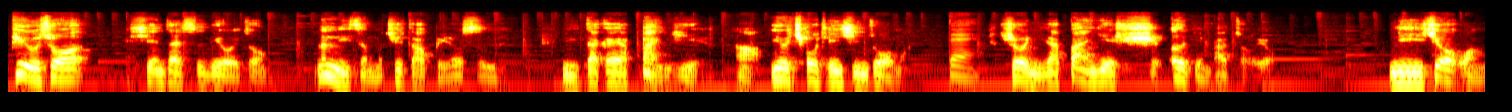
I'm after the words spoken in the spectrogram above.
譬如说现在是六月中，那你怎么去找北落师门？你大概要半夜啊，因为秋天星座嘛，对，所以你在半夜十二点半左右，你就往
